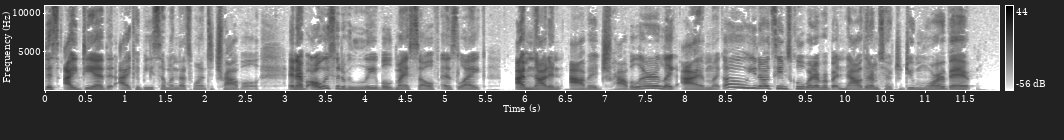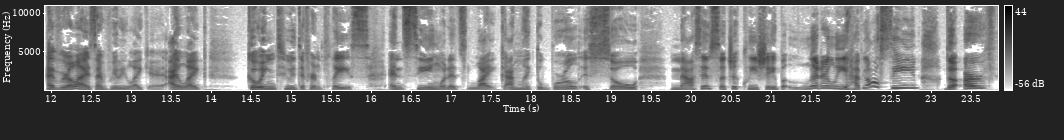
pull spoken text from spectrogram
this idea that I could be someone that's wanted to travel. And I've always sort of labeled myself as like, I'm not an avid traveler. Like, I'm like, oh, you know, it seems cool, whatever. But now that I'm starting to do more of it, I've realized I really like it. I like going to a different place and seeing what it's like. I'm like, the world is so massive, such a cliche, but literally, have y'all seen the earth?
